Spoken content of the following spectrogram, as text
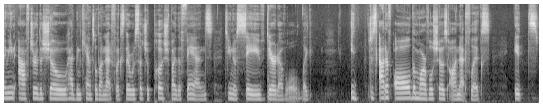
I mean, after the show had been canceled on Netflix, there was such a push by the fans to, you know, save Daredevil. Like, it just out of all the Marvel shows on Netflix, it's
